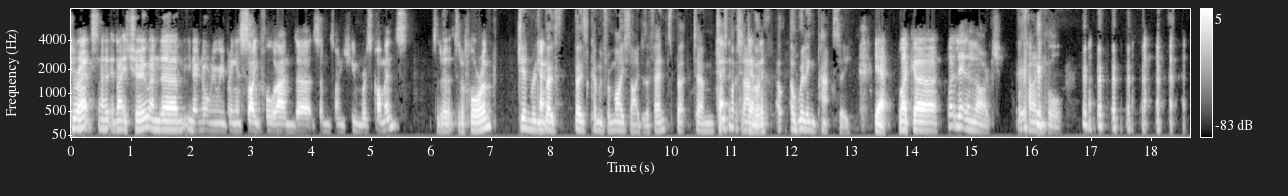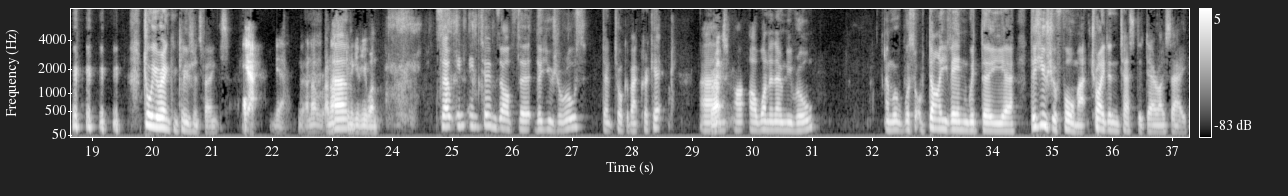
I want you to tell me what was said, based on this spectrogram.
Correct, that is true, and um, you know normally we bring insightful and uh, sometimes humorous comments to the to the forum. Generally, Can- both both coming from my side of the fence, but um, Te- it's nice to have a, a, a, willing patsy. Yeah, like uh, like little and large, cannon ball. Draw your own conclusions, thanks. Yeah, yeah. I'm not, I'm not um, going to give you one. So, in, in terms of the, the usual rules, don't talk about cricket. Um, Correct. Our, our, one and only rule, and we'll, we'll sort of dive in with the uh, the usual format, tried and tested, dare I say.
